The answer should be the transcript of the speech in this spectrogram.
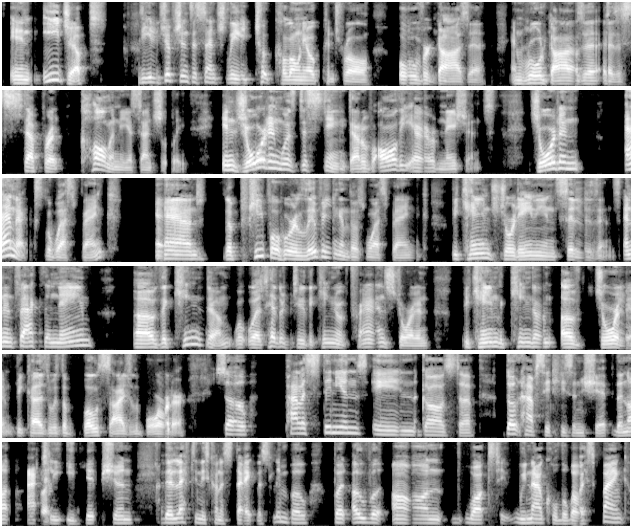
In Egypt, the Egyptians essentially took colonial control over Gaza and ruled Gaza as a separate colony, essentially. In Jordan was distinct out of all the Arab nations. Jordan annexed the West Bank, and the people who were living in those West Bank became Jordanian citizens. And in fact, the name of the kingdom, what was hitherto the kingdom of Transjordan, became the kingdom of Jordan because it was the both sides of the border. So Palestinians in Gaza don't have citizenship. They're not actually right. Egyptian. They're left in this kind of stateless limbo. But over on what we now call the West Bank,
